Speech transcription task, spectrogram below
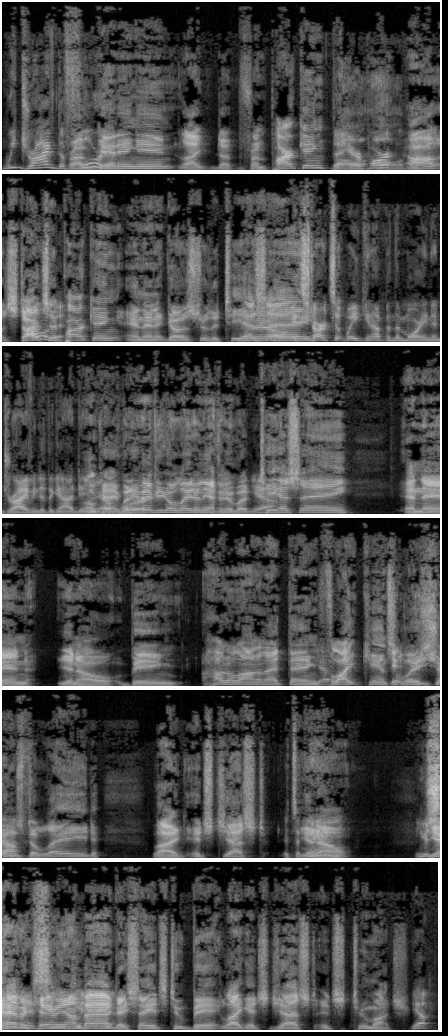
we drive the From Florida. getting in, like the, from parking, The airport? all it. all, it starts All at it. parking and then it goes through the TSA. No, no, no. It starts at waking up in the morning and driving to the goddamn Okay, airport. but even if you go later in the afternoon, but Yeah. TSA, and then you know being huddled onto that thing, Yep. flight cancellations stuff. delayed, like it's just It's a you pain. know You're you have a carry-on bag. yeah. They say it's too big, like it's just it's too much. Yep.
